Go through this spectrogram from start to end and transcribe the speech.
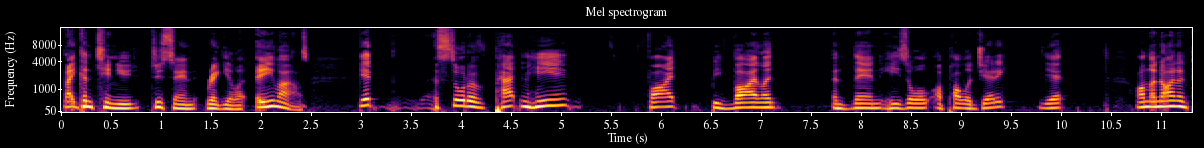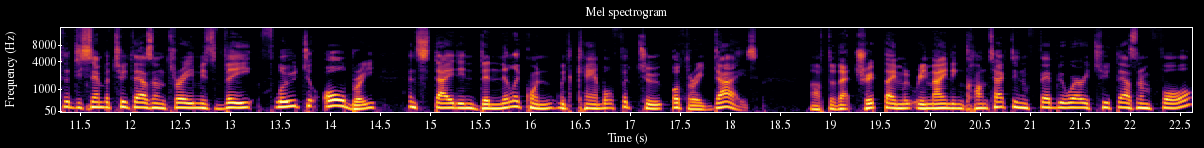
They continued to send regular emails. Get a sort of pattern here fight, be violent, and then he's all apologetic. Yep. On the 9th of December 2003, Miss V flew to Albury and stayed in Deniliquin with Campbell for two or three days. After that trip, they remained in contact in February 2004.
